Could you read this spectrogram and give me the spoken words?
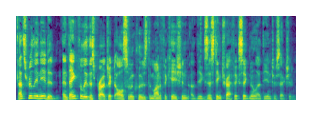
That's really needed, and thankfully, this project also includes the modification of the existing traffic signal at the intersection.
